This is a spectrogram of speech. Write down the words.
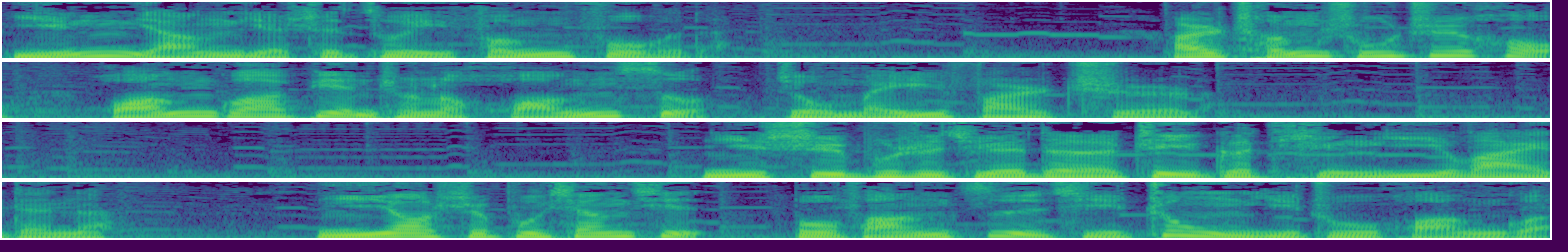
营养也是最丰富的。而成熟之后，黄瓜变成了黄色，就没法吃了。你是不是觉得这个挺意外的呢？你要是不相信，不妨自己种一株黄瓜，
